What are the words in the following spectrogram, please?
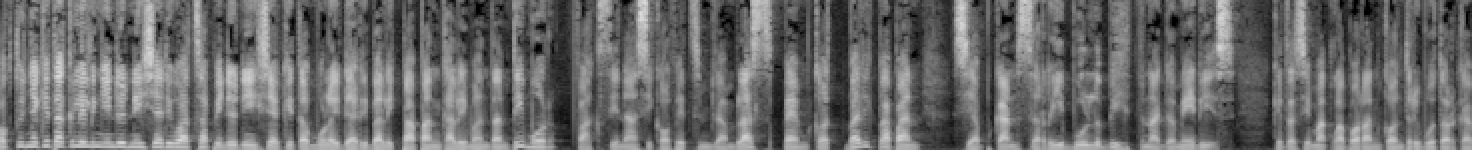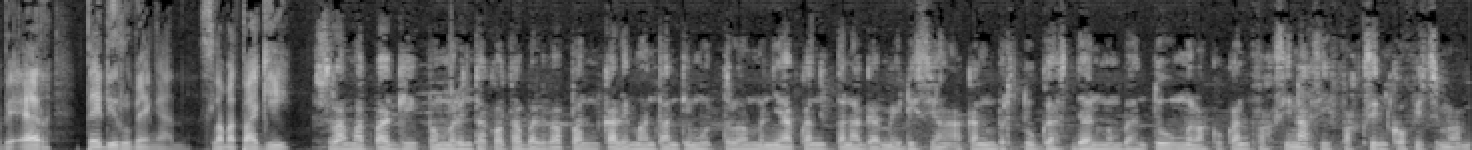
Waktunya kita keliling Indonesia di WhatsApp Indonesia. Kita mulai dari Balikpapan, Kalimantan Timur. Vaksinasi COVID-19, Pemkot Balikpapan siapkan seribu lebih tenaga medis. Kita simak laporan kontributor KBR, Teddy Rumengan. Selamat pagi. Selamat pagi, pemerintah kota Balikpapan, Kalimantan Timur telah menyiapkan tenaga medis yang akan bertugas dan membantu melakukan vaksinasi vaksin COVID-19.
